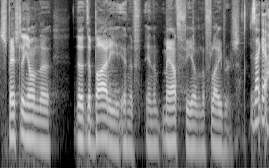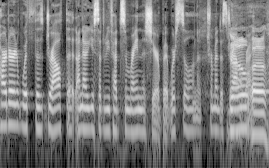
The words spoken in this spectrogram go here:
especially on the the the body and the and the mouth feel and the flavors. Does that get harder with the drought? That I know you said we've had some rain this year, but we're still in a tremendous drought. No, right? uh,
